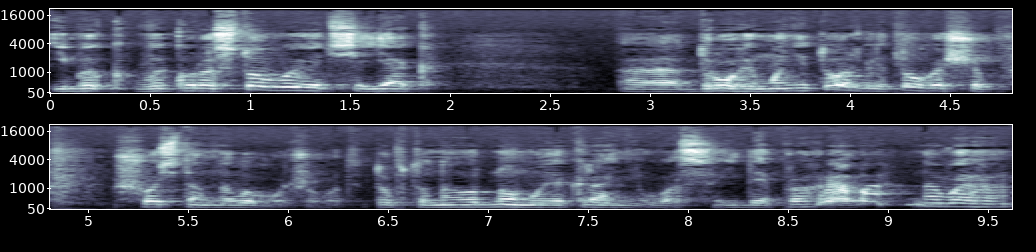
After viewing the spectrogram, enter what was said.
і, використовується як другий монітор для того, щоб щось там налагоджувати. Тобто на одному екрані у вас йде програма на Vega,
